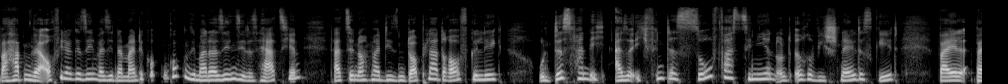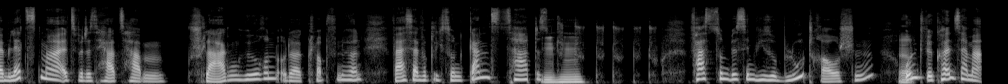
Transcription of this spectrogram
haben wir auch wieder gesehen, weil sie dann meinte, gucken, gucken Sie mal, da sehen Sie das Herzchen. Da hat sie nochmal diesen Doppler draufgelegt. Und das fand ich, also ich finde das so faszinierend und irre, wie schnell das geht. Weil beim letzten Mal, als wir das Herz haben schlagen hören oder klopfen hören, war es ja wirklich so ein ganz zartes, Mhm. fast so ein bisschen wie so Blutrauschen. Ja. Und wir können es ja mal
